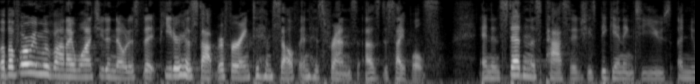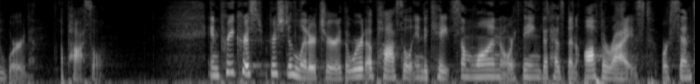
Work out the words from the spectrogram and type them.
But before we move on, I want you to notice that Peter has stopped referring to himself and his friends as disciples. And instead, in this passage, he's beginning to use a new word apostle. In pre Christian literature, the word apostle indicates someone or thing that has been authorized or sent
